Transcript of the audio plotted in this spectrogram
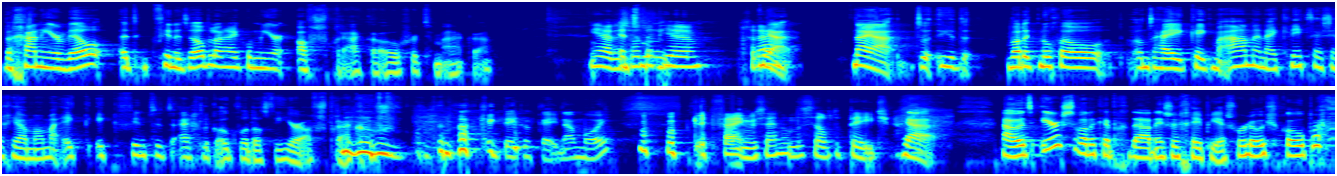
we gaan hier wel. Het, ik vind het wel belangrijk om hier afspraken over te maken. Ja, dus En wat toen- heb je gedaan? Ja, nou ja, wat ik nog wel, want hij keek me aan en hij knikt. Hij zegt, ja, mama, ik, ik vind het eigenlijk ook wel dat we hier afspraken over maken. Ik denk, oké, nou mooi. Oké, fijn, we zijn op dezelfde page. Ja, nou, het eerste wat ik heb gedaan is een GPS-horloge kopen.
